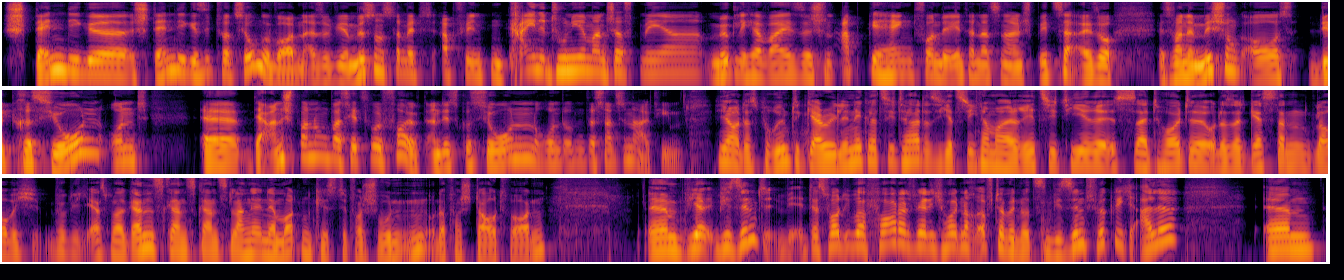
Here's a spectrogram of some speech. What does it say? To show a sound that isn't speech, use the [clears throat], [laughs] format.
ständige, ständige Situation geworden. Also wir müssen uns damit abfinden, keine Turniermannschaft mehr, möglicherweise schon abgehängt von der internationalen Spitze. Also es war eine Mischung aus Depression und äh, der Anspannung, was jetzt wohl folgt, an Diskussionen rund um das Nationalteam. Ja, und das berühmte Gary Lineker-Zitat, das ich jetzt nicht nochmal rezitiere, ist seit heute oder seit gestern, glaube ich, wirklich erstmal ganz, ganz, ganz lange in der Mottenkiste verschwunden oder verstaut worden. Ähm, wir, wir sind, das Wort überfordert werde ich heute noch öfter benutzen. Wir sind wirklich alle ähm,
